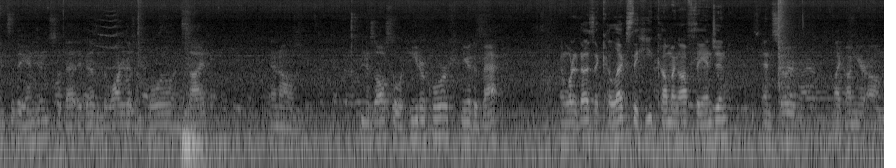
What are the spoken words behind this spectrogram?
into the engine so that it doesn't the water doesn't boil inside. And um and there's also a heater core near the back. And what it does, it collects the heat coming off the engine, and so like on your um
